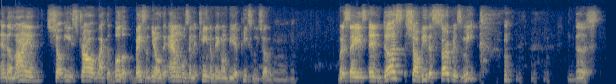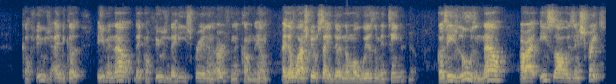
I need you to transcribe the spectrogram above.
and the lion shall eat straw like the bullock. Basically, you know, the animals in the kingdom, they're gonna be at peace with each other. Mhm. But it says, and dust shall be the serpent's meat. Dust, confusion. Hey, because even now that confusion that he's spread in the earth and come to him. Hey, that's why scripture say there's no more wisdom in. Yeah. Because he's losing. Now, all right, Esau is in straits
